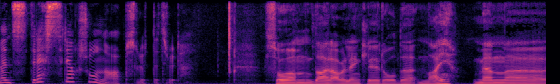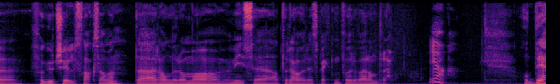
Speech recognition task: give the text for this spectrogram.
Men stressreaksjoner, absolutt, det tror jeg. Så um, der er vel egentlig rådet nei. Men uh, for guds skyld, snakk sammen. Det her handler om å vise at dere har respekten for hverandre. Ja. Og det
